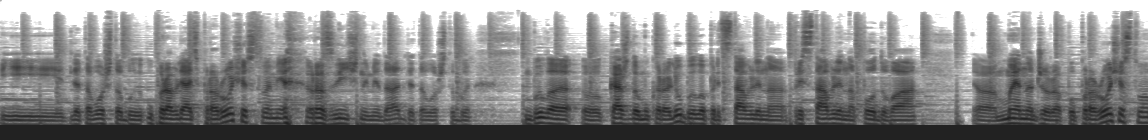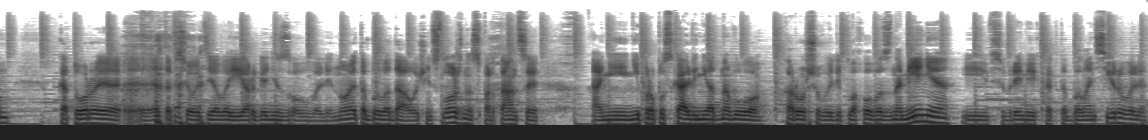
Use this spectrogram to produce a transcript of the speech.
И для того, чтобы управлять пророчествами различными, да, для того, чтобы было каждому королю было представлено, представлено по два менеджера по пророчествам, которые э, это все дело и организовывали. Но это было, да, очень сложно. Спартанцы, они не пропускали ни одного хорошего или плохого знамения и все время их как-то балансировали.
